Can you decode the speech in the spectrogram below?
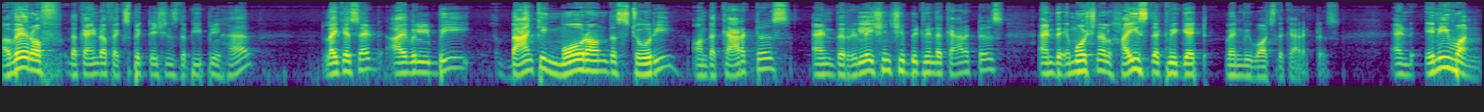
aware of the kind of expectations the people have. Like I said, I will be banking more on the story, on the characters, and the relationship between the characters and the emotional highs that we get when we watch the characters. And anyone,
